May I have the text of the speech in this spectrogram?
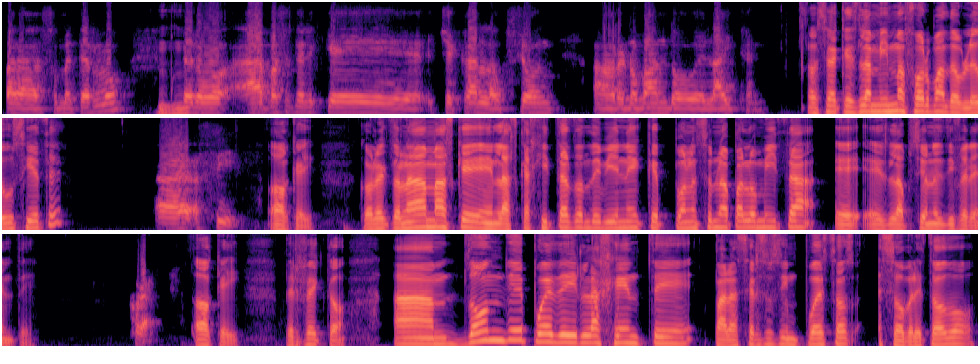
para someterlo, pero ah, vas a tener que checar la opción ah, renovando el item. O sea que es la misma forma W7? sí. Ok, correcto. Nada más que en las cajitas donde viene que pones una palomita, eh, es, la opción es diferente. Correcto. Ok, perfecto. ¿Dónde puede ir la gente para hacer sus impuestos? Sobre todo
